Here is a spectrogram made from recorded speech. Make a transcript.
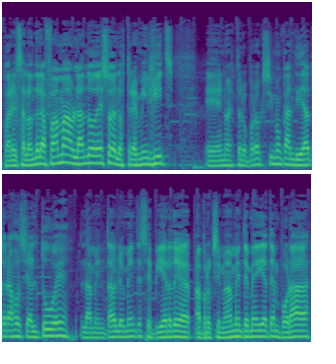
para el Salón de la Fama. Hablando de eso, de los 3.000 hits, eh, nuestro próximo candidato era José Altuve. Lamentablemente se pierde aproximadamente media temporada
